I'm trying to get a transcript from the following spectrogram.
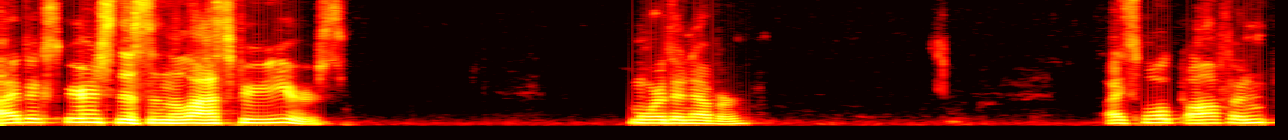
I've experienced this in the last few years more than ever. I spoke often,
